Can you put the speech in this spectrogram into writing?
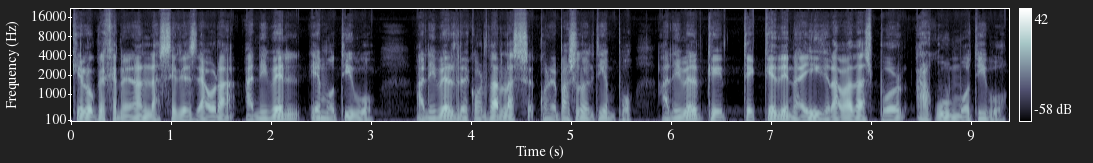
que lo que generan las series de ahora a nivel emotivo, a nivel recordarlas con el paso del tiempo, a nivel que te queden ahí grabadas por algún motivo.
